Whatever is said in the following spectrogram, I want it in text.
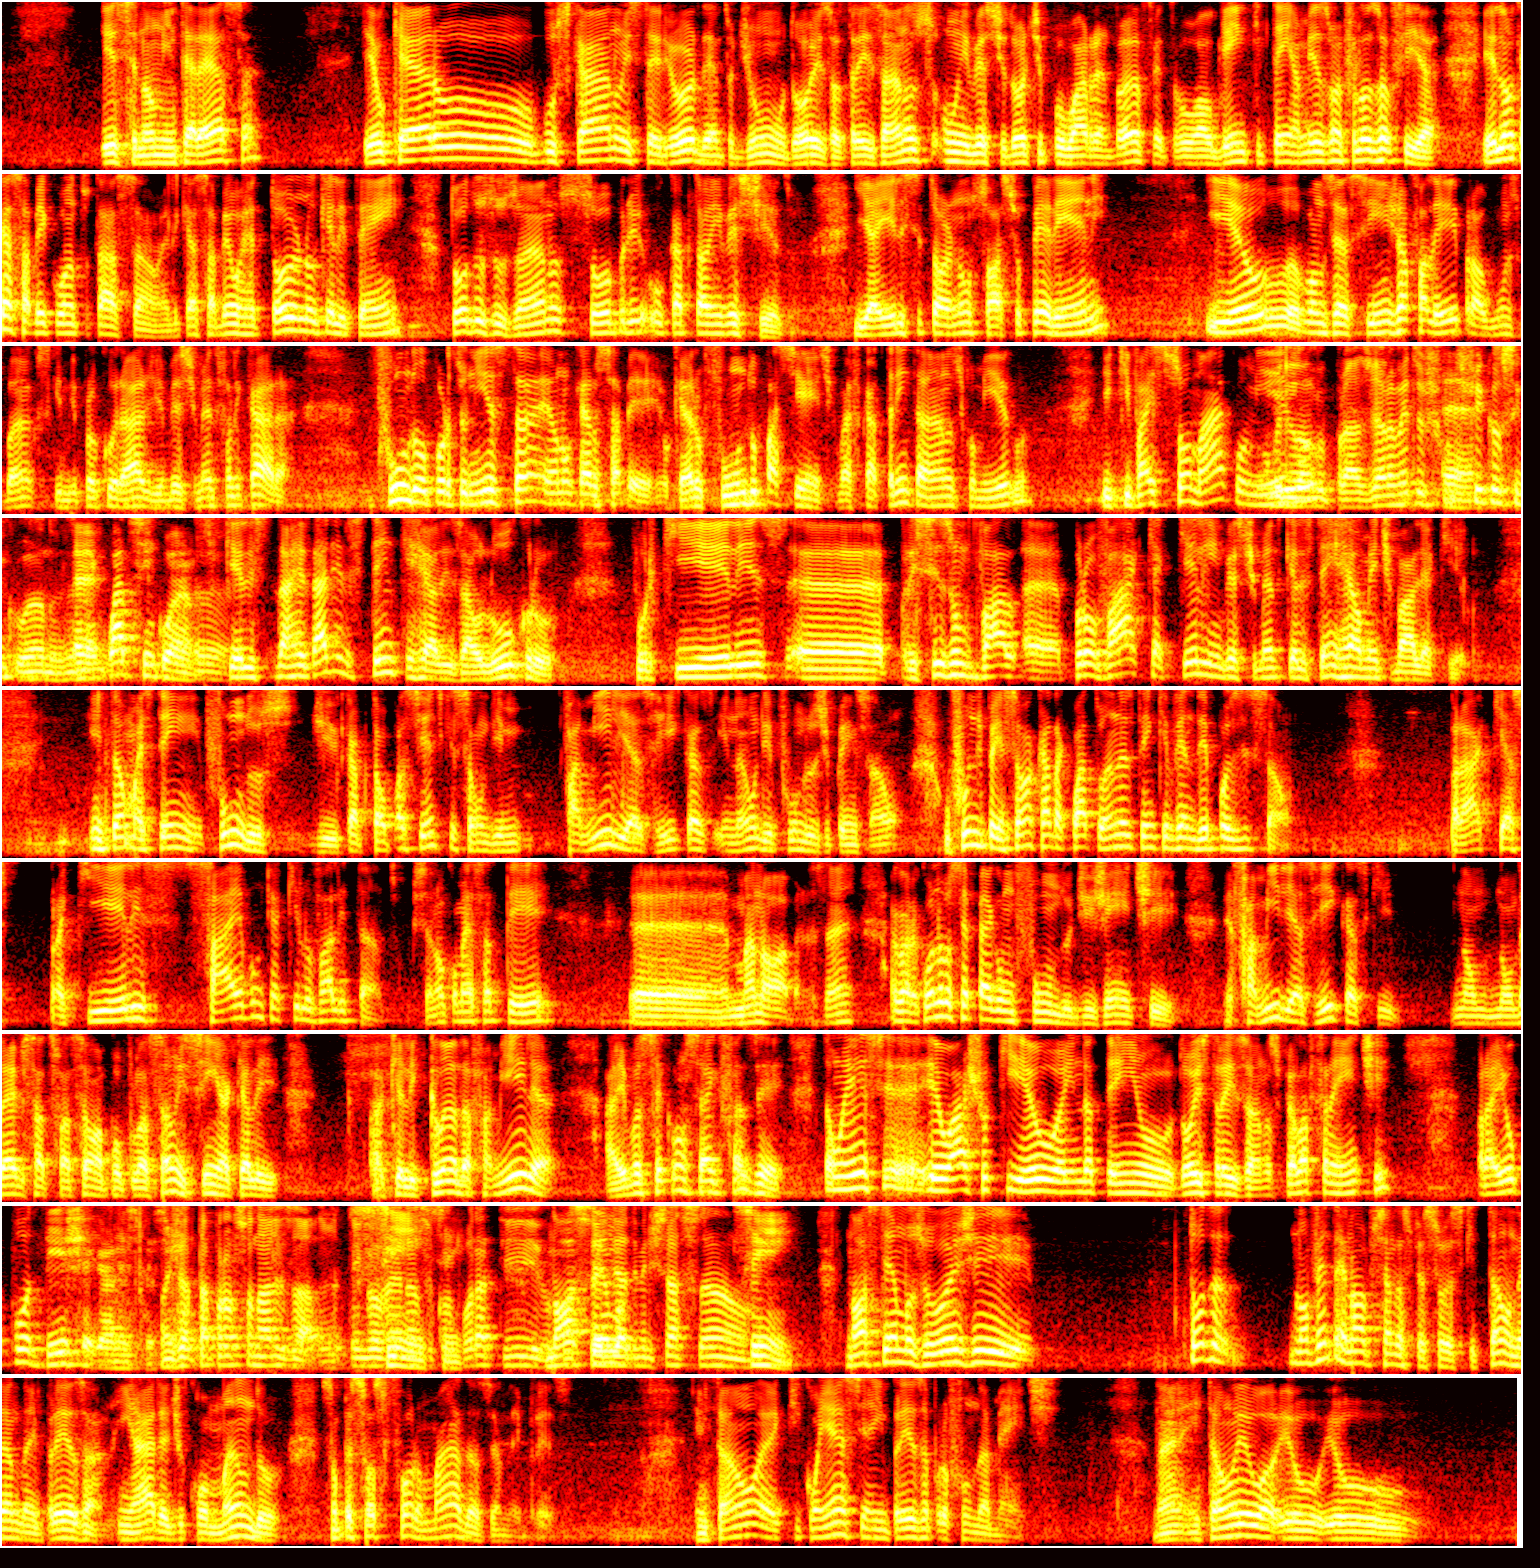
Esse não me interessa. Eu quero buscar no exterior, dentro de um, dois ou três anos, um investidor tipo Warren Buffett ou alguém que tenha a mesma filosofia. Ele não quer saber quanto está a ação, ele quer saber o retorno que ele tem todos os anos sobre o capital investido. E aí ele se torna um sócio perene. E eu, vamos dizer assim, já falei para alguns bancos que me procuraram de investimento, falei, cara, fundo oportunista eu não quero saber, eu quero fundo paciente, que vai ficar 30 anos comigo e que vai somar comigo. Fundo de longo prazo. Geralmente os fundos ficam cinco anos, né? É, 4, 5 anos. É. Porque eles, na realidade, eles têm que realizar o lucro porque eles é, precisam é, provar que aquele investimento que eles têm realmente vale aquilo. Então, mas tem fundos de capital paciente que são de famílias ricas e não de fundos de pensão. O fundo de pensão, a cada quatro anos, ele tem que vender posição para que, que eles saibam que aquilo vale tanto. Porque senão começa a ter é, manobras. Né? Agora, quando você pega um fundo de gente, eh, famílias ricas que não, não deve satisfação à população, e sim aquele, aquele clã da família, aí você consegue fazer. Então, esse eu acho que eu ainda tenho dois, três anos pela frente para eu poder chegar nesse pessoal. Mas já está profissionalizado, já tem governança sim. corporativa, Nós conselho de temos- administração. Sim. Nós temos hoje toda 99% das pessoas que estão dentro da empresa em área de comando são pessoas formadas dentro da empresa. Então, é, que conhecem a empresa profundamente. Né? Então, eu, eu, eu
